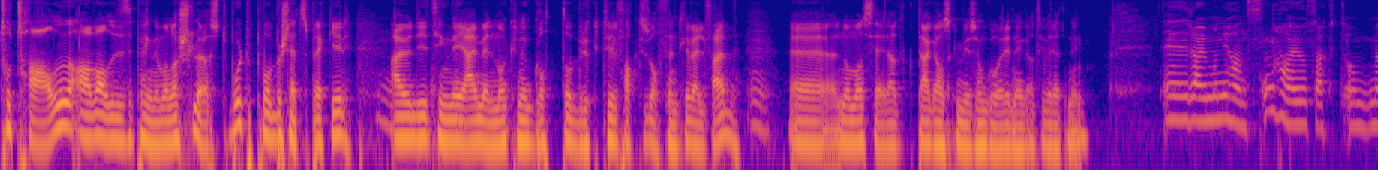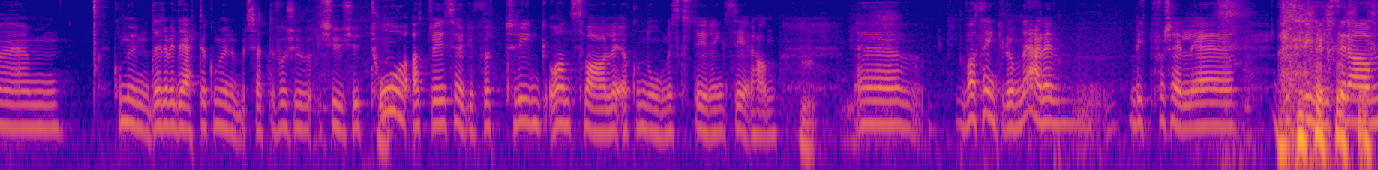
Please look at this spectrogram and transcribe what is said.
totalen av alle disse pengene man har sløst bort på budsjettsprekker, mm. er jo de tingene jeg mener man kunne gått og brukt til faktisk offentlig velferd. Mm. Eh, når man ser at det er ganske mye som går i negativ retning. Eh, Raymond Johansen har jo sagt om eh, det reviderte kommunebudsjettet for 2022 mm. at vi sørger for trygg og ansvarlig økonomisk styring, sier han. Mm. Eh, hva tenker du om det? Er det litt forskjellige beskrivelser av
